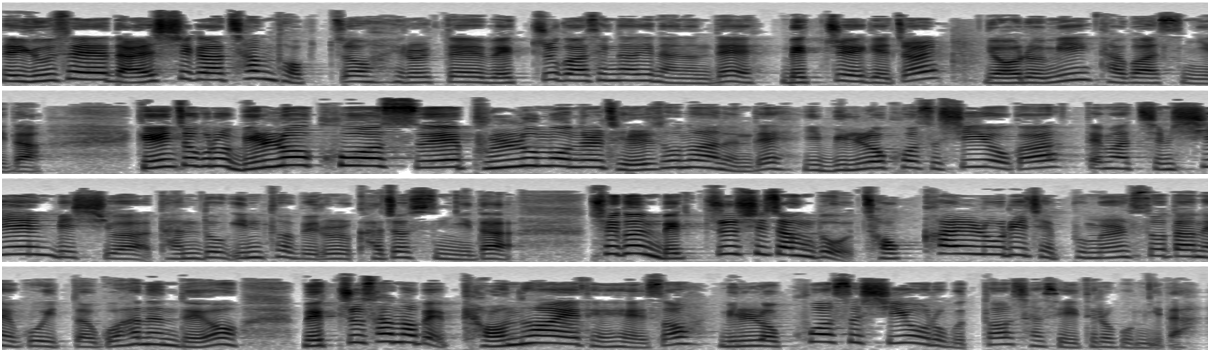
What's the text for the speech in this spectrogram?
네, 요새 날씨가 참 덥죠. 이럴 때 맥주가 생각이 나는데 맥주의 계절 여름이 다가왔습니다. 개인적으로 밀러 쿠어스의 블루몬을 제일 선호하는데 이 밀러 쿠어스 CEO가 때마침 CNBC와 단독 인터뷰를 가졌습니다. 최근 맥주 시장도 저칼로리 제품을 쏟아내고 있다고 하는데요. 맥주 산업의 변화에 대해서 밀러 쿠어스 CEO로부터 자세히 들어봅니다.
